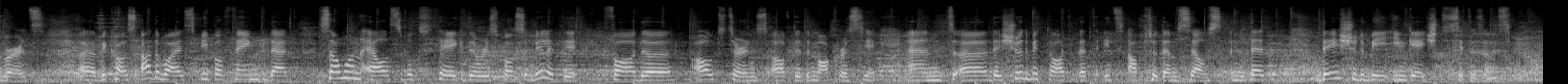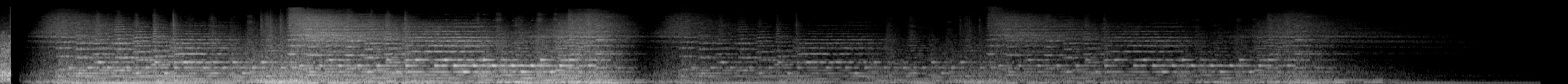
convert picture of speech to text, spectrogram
onwards uh, because otherwise people think that someone else would take the responsibility for the outturns of the democracy and uh, they should be taught that it's up to themselves and that they should be engaged citizens.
